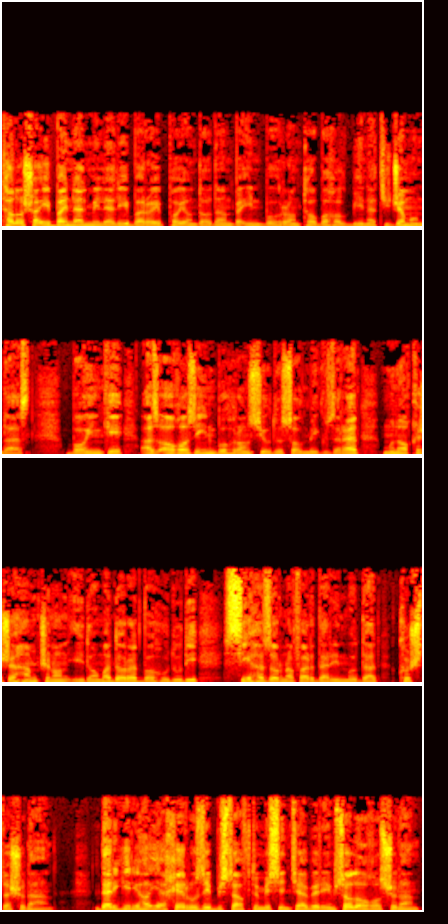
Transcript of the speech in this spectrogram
تلاش های بین المللی برای پایان دادن به این بحران تا به حال بی نتیجه مانده است. با اینکه از آغاز این بحران 32 سال میگذرد مناقشه همچنان ادامه دارد و حدودی سی هزار نفر در این مدت کشته شدند даргириҳои ахир рӯзи 27 сентябри имсол оғоз шуданд.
